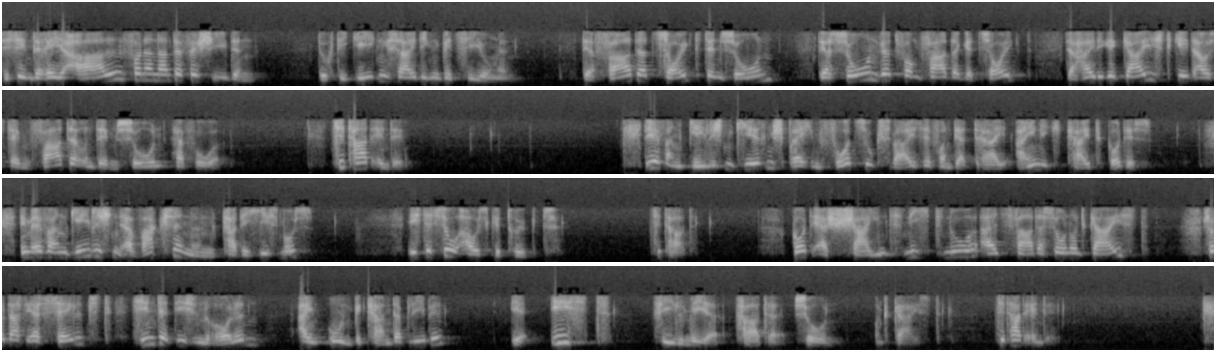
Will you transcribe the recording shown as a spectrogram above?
Sie sind real voneinander verschieden durch die gegenseitigen Beziehungen. Der Vater zeugt den Sohn, der Sohn wird vom Vater gezeugt, der Heilige Geist geht aus dem Vater und dem Sohn hervor. Zitat Ende. Die evangelischen Kirchen sprechen vorzugsweise von der Dreieinigkeit Gottes. Im evangelischen Erwachsenenkatechismus ist es so ausgedrückt. Zitat. Gott erscheint nicht nur als Vater, Sohn und Geist, so dass er selbst hinter diesen Rollen ein Unbekannter bliebe. Er ist vielmehr Vater, Sohn und Geist. Zitat Ende.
